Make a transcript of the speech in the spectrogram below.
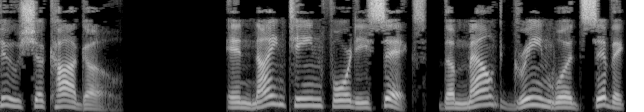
II Chicago. In 1946, the Mount Greenwood Civic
